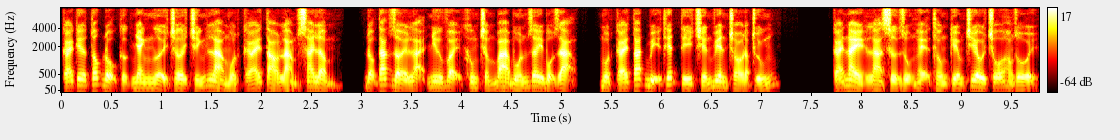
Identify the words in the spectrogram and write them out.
cái kia tốc độ cực nhanh người chơi chính là một cái tào làm sai lầm, động tác rời lại như vậy 0.34 giây bộ dạng, một cái tát bị thiết tí chiến viên cho đập chúng cái này là sử dụng hệ thống kiếm chiêu chỗ hỏng rồi,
